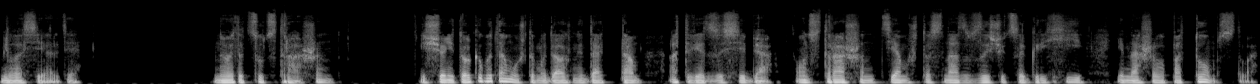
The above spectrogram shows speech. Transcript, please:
милосердия. Но этот суд страшен. Еще не только потому, что мы должны дать там ответ за себя. Он страшен тем, что с нас взыщутся грехи и нашего потомства,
